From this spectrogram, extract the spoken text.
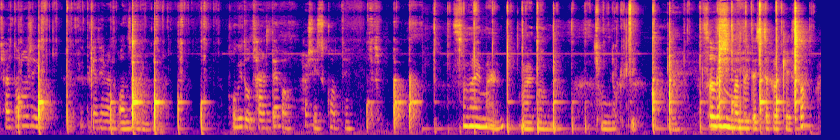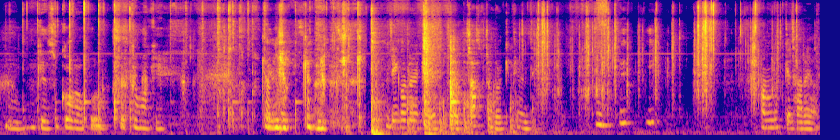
잘 떨어지게 되면 완성된 거야 거기도 잘 떼봐 할 수 있을 것 같아 슬라임을 말던 경력직. 슬림 만들 때 진짜 그렇게 했어? 응, 이렇게 숟가락으로 깔끔하게. 경력 경력 이제 이거를 이렇게 쫙좀 넓게 피면 돼 안 붙게 잘해야 돼.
